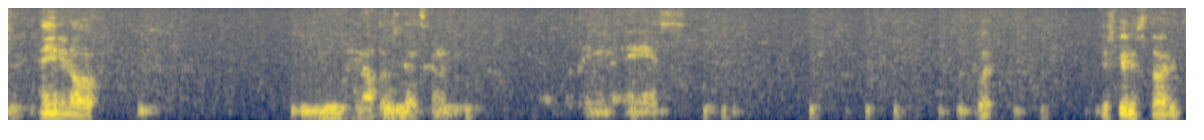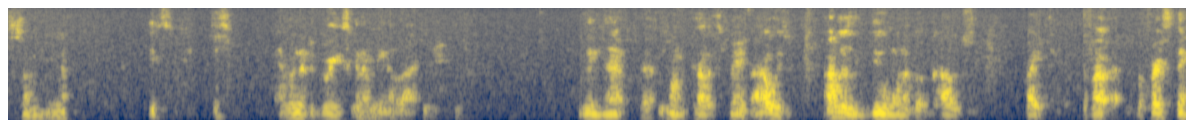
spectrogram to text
Shit, paying it off. Paying off those debts gonna be a pain in the ass. But just getting started, some you know, having a degree is gonna mean a lot. Getting that that fun college experience. I always, I really do want to go to college. Like, if I the first thing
